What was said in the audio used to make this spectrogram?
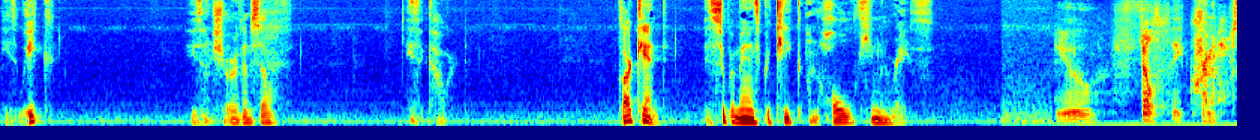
He's weak. He's unsure of himself. He's a coward. Clark Kent is Superman's critique on the whole human race. You filthy criminals.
